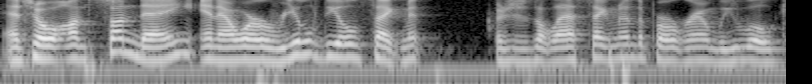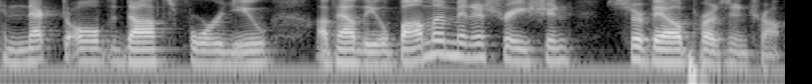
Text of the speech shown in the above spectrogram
And so on Sunday, in our Real Deal segment, which is the last segment of the program, we will connect all the dots for you of how the Obama administration surveilled President Trump.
